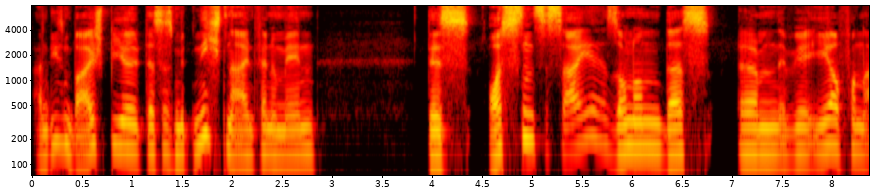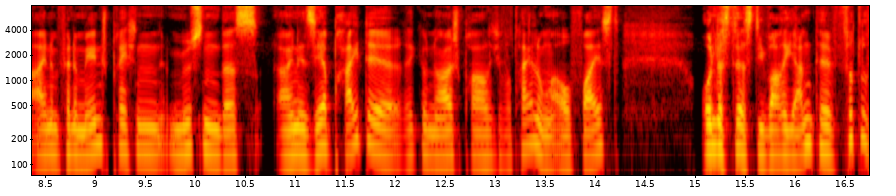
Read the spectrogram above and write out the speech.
an diesem Beispiel, dass es mitnichten ein Phänomen des Ostens sei, sondern dass ähm, wir eher von einem Phänomen sprechen müssen, das eine sehr breite regionalsprachliche Verteilung aufweist und dass das die Variante Viertel,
